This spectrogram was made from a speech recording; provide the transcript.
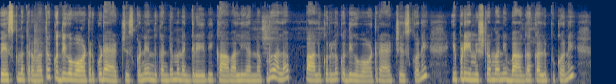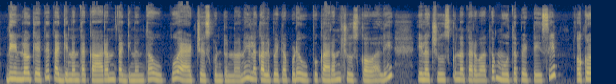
వేసుకున్న తర్వాత కొద్దిగా వాటర్ కూడా యాడ్ చేసుకోండి ఎందుకంటే మనకు గ్రేవీ కావాలి అన్నప్పుడు అలా పాలకూరలో కొద్దిగా వాటర్ యాడ్ చేసుకొని ఇప్పుడు ఈ మిశ్రమాన్ని బాగా కలుపుకొని దీనిలోకి అయితే తగినంత కారం తగినంత ఉప్పు యాడ్ చేసుకుంటున్నాను. ఇలా కలిపేటప్పుడే ఉప్పు కారం చూసుకోవాలి. ఇలా చూసుకున్న తర్వాత మూత పెట్టేసి ఒక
